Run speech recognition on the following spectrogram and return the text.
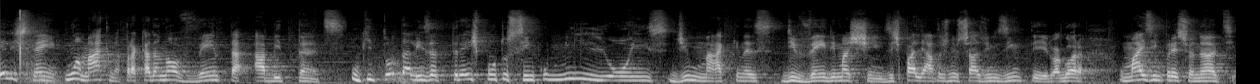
eles têm uma máquina para cada 90 habitantes, o que totaliza 3,5 milhões de máquinas de vending machines espalhadas nos Estados Unidos inteiro. Agora, o mais impressionante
